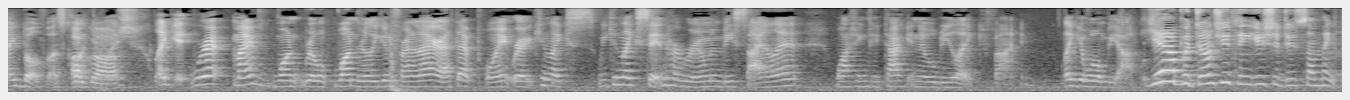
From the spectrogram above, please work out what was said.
Like both of us. Oh, gosh. Like it, we're at, my one real one really good friend and I are at that point where it can like we can like sit in her room and be silent watching TikTok, and it will be like fine. Like it won't be awkward. Yeah, but don't you think you should do something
